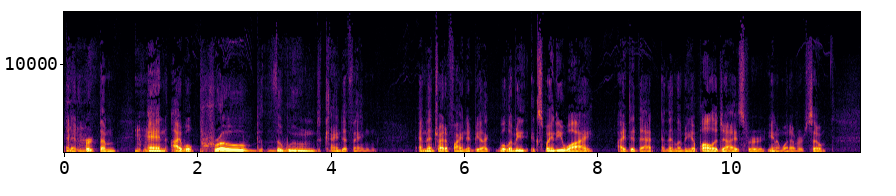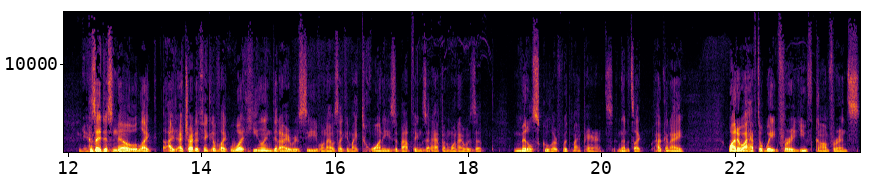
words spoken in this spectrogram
and it hurt them, and I will probe the wound kind of thing, and then try to find it and be like, well, let me explain to you why I did that, and then let me apologize for you know whatever. So because I just know, like, I, I try to think of like what healing did I receive when I was like in my twenties about things that happened when I was a middle schooler with my parents, and then it's like, how can I? Why do I have to wait for a youth conference,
